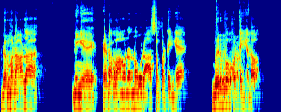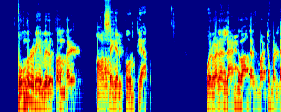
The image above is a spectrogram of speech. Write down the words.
ரொம்ப நாளாக நீங்கள் இடம் வாங்கணும்னு ஒரு ஆசைப்பட்டீங்க விருப்பப்பட்டீங்களோ உங்களுடைய விருப்பங்கள் ஆசைகள் பூர்த்தியாகும். ஒருவேளை லேண்ட் வாங்குறது மட்டுமல்ல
